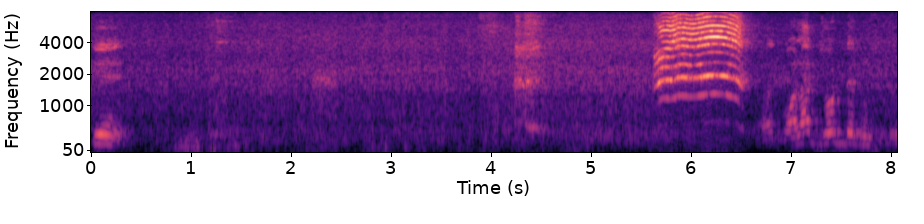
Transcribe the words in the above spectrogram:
কে আর গলার জোর দেখুন শুধু।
